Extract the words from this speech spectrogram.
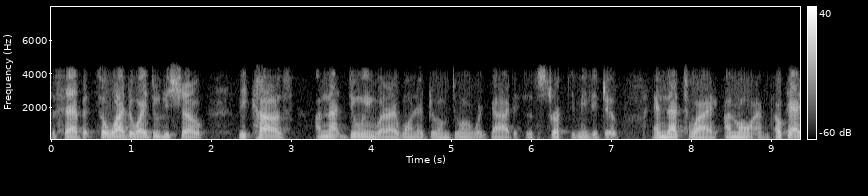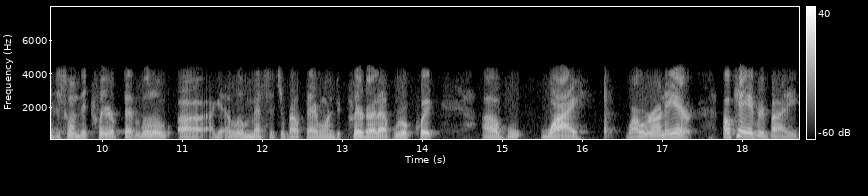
the Sabbath. So why do I do the show? Because I'm not doing what I want to do. I'm doing what God has instructed me to do. And that's why I'm on. Okay, I just wanted to clear up that little, uh, I got a little message about that. I wanted to clear that up real quick of why, why we're on the air. Okay, everybody.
